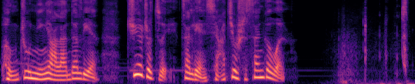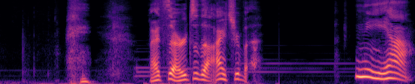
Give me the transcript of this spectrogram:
捧住宁雅兰的脸，撅着嘴在脸颊就是三个吻。嘿，来自儿子的爱之吻。你呀，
